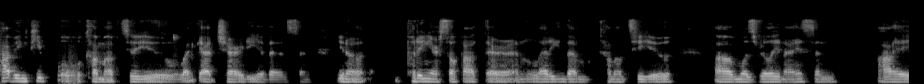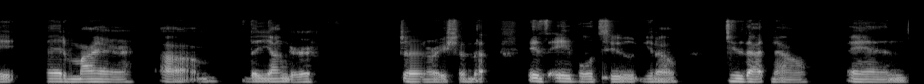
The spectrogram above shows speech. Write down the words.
having people come up to you like at charity events and you know putting yourself out there and letting them come up to you um, was really nice and i admire um, the younger generation that is able to you know do that now and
